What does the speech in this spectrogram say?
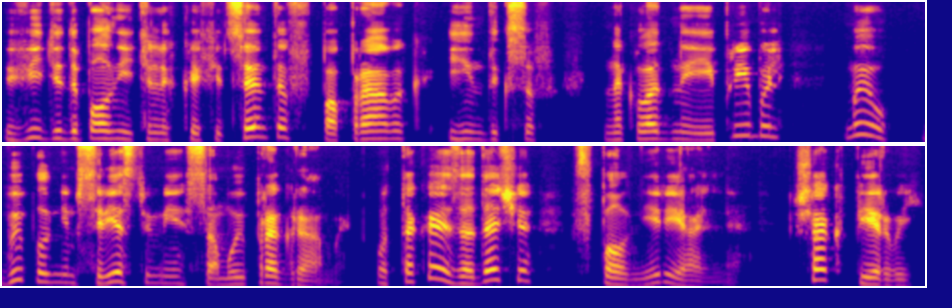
в виде дополнительных коэффициентов, поправок, индексов, накладные и прибыль мы выполним средствами самой программы. Вот такая задача вполне реальная. Шаг первый.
